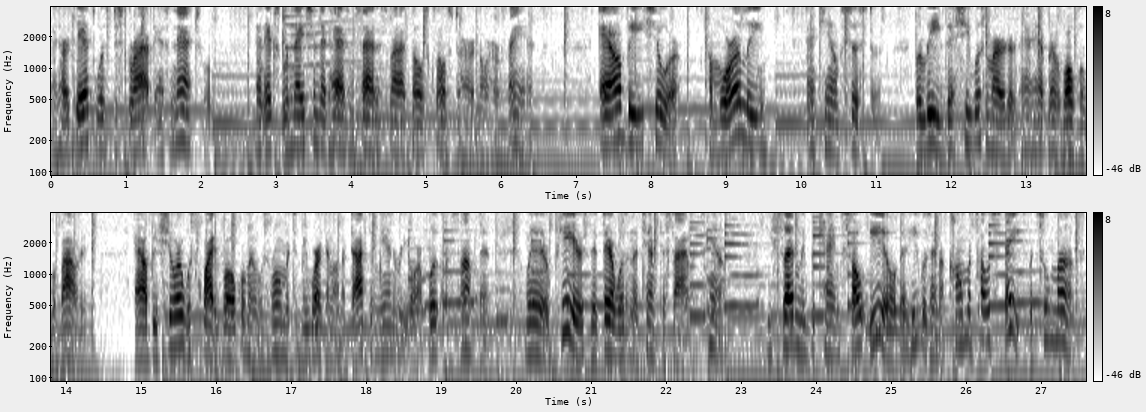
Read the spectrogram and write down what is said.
and her death was described as natural, an explanation that hasn't satisfied those close to her nor her fans. Al B. Sure, Kimora Lee, and Kim's sister believed that she was murdered and have been vocal about it. Al B. Sure was quite vocal and was rumored to be working on a documentary or a book or something when it appears that there was an attempt to silence him. He suddenly became so ill that he was in a comatose state for two months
